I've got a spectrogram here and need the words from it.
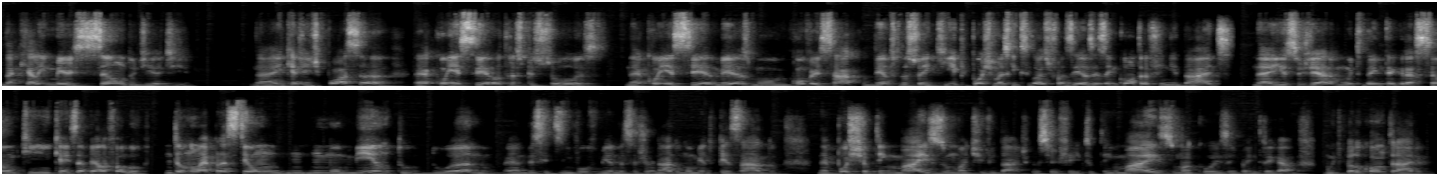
daquela imersão do dia a dia. Né? E que a gente possa é, conhecer outras pessoas, né? conhecer mesmo, conversar dentro da sua equipe. Poxa, mas o que você gosta de fazer? Às vezes encontra afinidades. Né? E isso gera muito da integração que, que a Isabela falou. Então, não é para ser um, um, um, momento do ano, né, desse desenvolvimento, dessa jornada, um momento pesado, né? Poxa, eu tenho mais uma atividade para ser feita, eu tenho mais uma coisa para entregar. Muito pelo contrário,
